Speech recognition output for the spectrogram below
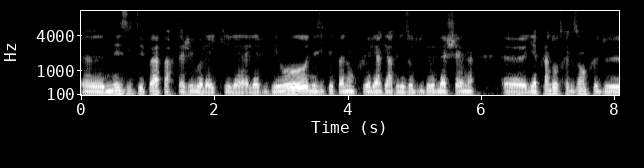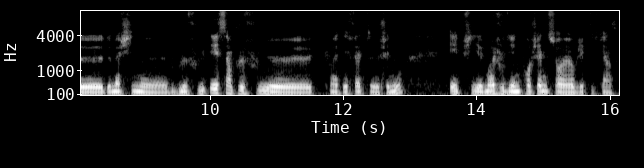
N'hésitez pas à partager ou à liker la, ont n'hésitez pas non plus à aller regarder les autres vidéos de la chaîne. Il y a plein d'autres exemples de, machines double flux et simple flux qui ont été faites chez nous. Et puis moi je vous dis à une prochaine sur Objectif 15.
